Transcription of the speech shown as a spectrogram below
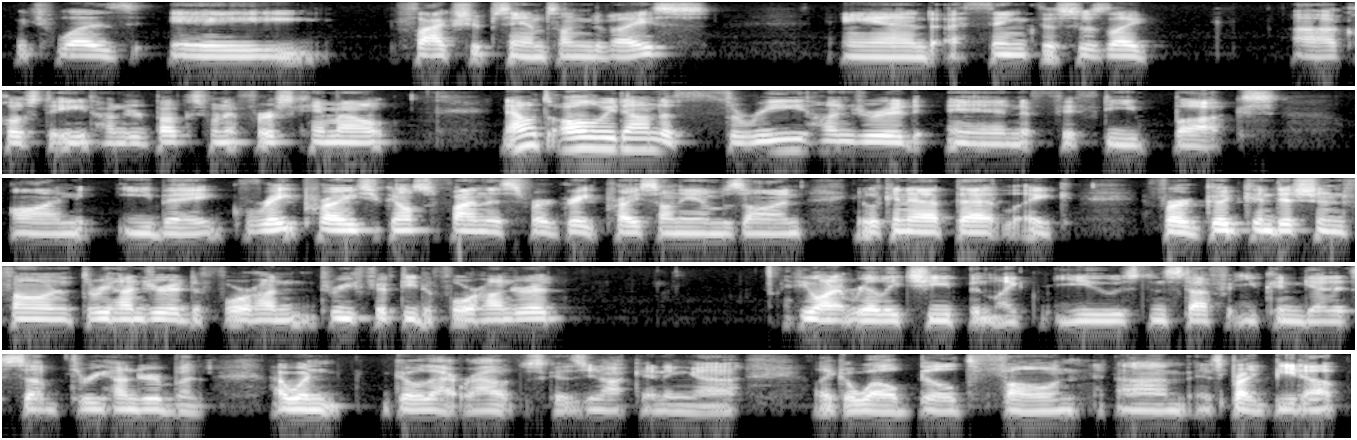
which was a flagship Samsung device, and I think this was like uh, close to 800 bucks when it first came out. Now it's all the way down to 350 bucks on eBay. Great price. You can also find this for a great price on Amazon. You're looking at that like for a good condition phone, 300 to 400, 350 to 400. If you want it really cheap and like used and stuff, you can get it sub 300, but I wouldn't go that route just because you're not getting a like a well-built phone. Um, it's probably beat up.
